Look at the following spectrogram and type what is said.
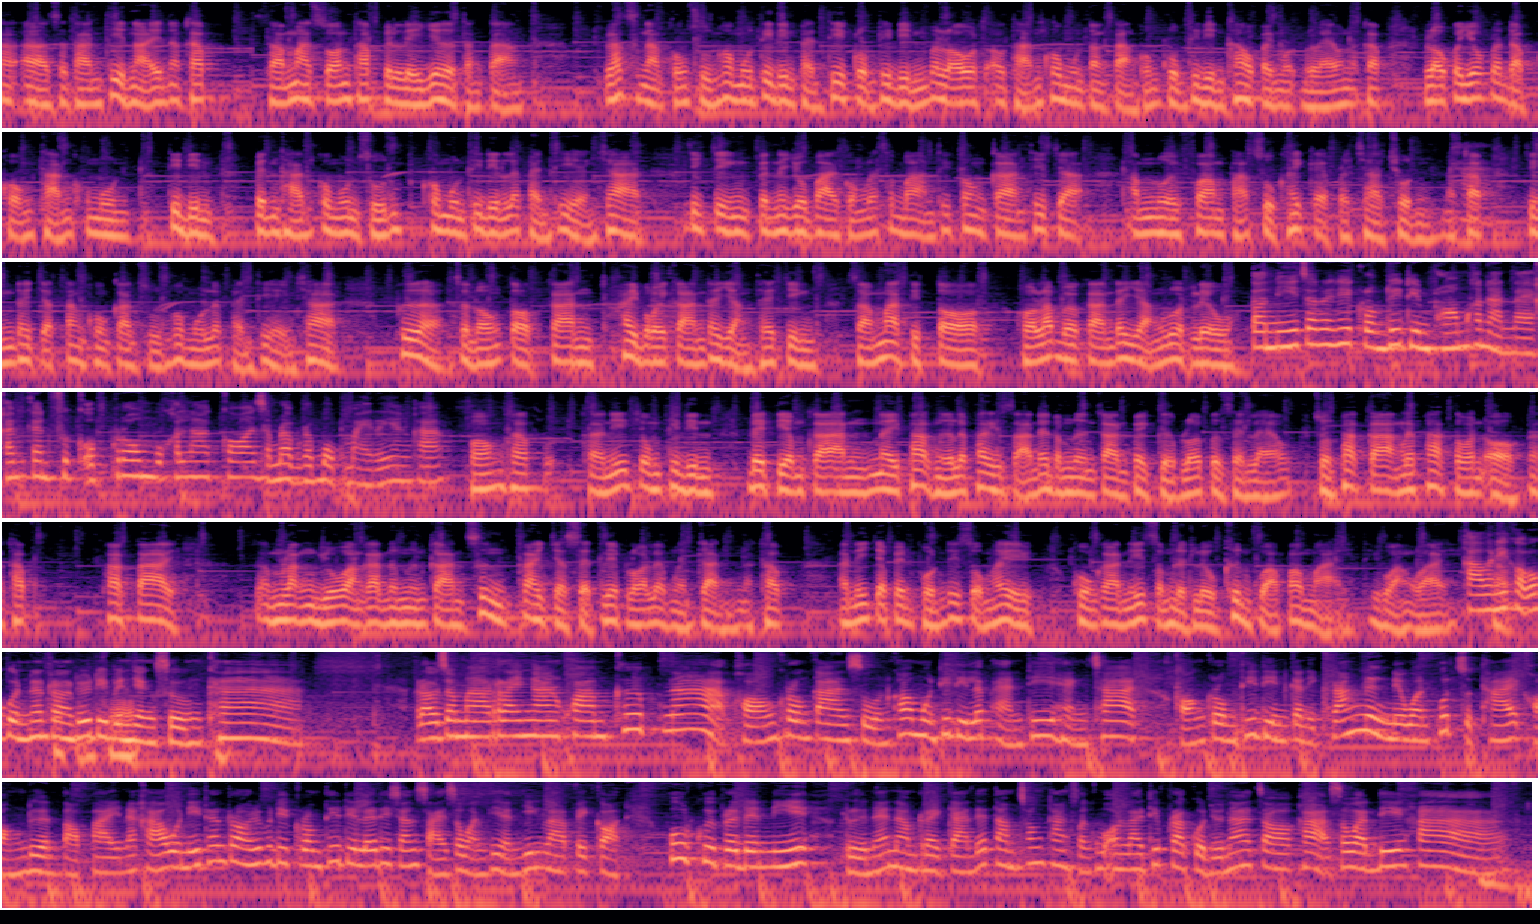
ถ้าอ่าสถานที่ไหนนะครับสามารถซ้อนทับเป็น layer ต่างๆ ลักษณะของศูนย์ข้อมูลที่ดินแผนที่กรมที่ดินเมื่อเราเอาฐานข้อมูลต่างๆ ของกรมที่ดินเข้าไปหมดแล้วนะครับเราก็ยกระดับของฐานข้อมูลที่ดิน เป็นฐานข้อมูลศูนย์ข้อมูลที่ดินและแผนที่แห่งชาติ จริง ๆ เป็นนโยบายของรัฐบาลที่ต้องการที่จะอำนวยความผาสุกให้แก่ประชาชนนะครับค่ะจึงได้จัดตั้งโครงการศูนย์ข้อมูลและแผนที่แห่งชาติ เพื่อสนองตอบการให้บริการได้อย่างแท้จริง สามารถติดต่อขอรับบริการได้อย่างรวดเร็ว ตอนนี้เจ้าหน้าที่กรมที่ดินพร้อมขนาดไหนคะมีการฝึกอบรมบุคลากรสำหรับระบบใหม่หรือยังคะพร้อมครับขณะนี้กรมที่ดินได้เตรียมการในภาคเหนือและภาคอีสานได้ดำเนินการไปเกือบร้อยเปอร์เซ็นต์แล้ว ส่วนภาคกลางและภาคตะวันออกนะครับภาคใต้ กำลังอยู่ระหว่างการดำเนินการ ซึ่งใกล้จะเสร็จเรียบร้อยแล้วเหมือนกันนะครับอันนี้จะเป็นผลที่ส่งให้โครงการนี้สำเร็จเร็วขึ้นกว่าเป้าหมายที่วางไว้ค่ะวันนี้ขอบพระคุณท่านรองที่ดีเป็นอย่างสูงค่ะเราจะมารายงานความคืบหน้าของโครงการศูนย์ข้อมูลที่ดินและแผนที่แห่งชาติ ของกรมที่ดินกันอีกครั้งหนึ่งในวันพุธสุดท้ายของเดือนต่อไปนะคะ วันนี้ท่านรองที่ดีกรมที่ดินและดิฉันสายสวรรค์เทียนยิ่งลาไปก่อน พูดคุยประเด็นนี้ หรือแนะนำรายการได้ตามช่องทางสังคมออนไลน์ที่ปรากฏอยู่หน้าจอค่ะ สวัสดีค่ะ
